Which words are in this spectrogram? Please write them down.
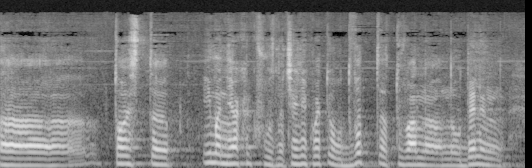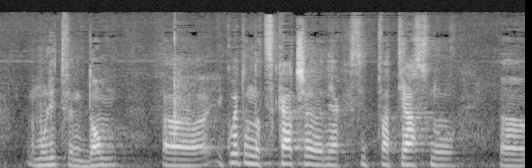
А, тоест, а, има някакво значение, което е отвъд това на, на отделен молитвен дом а, и което надскача някакси това тясно а,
